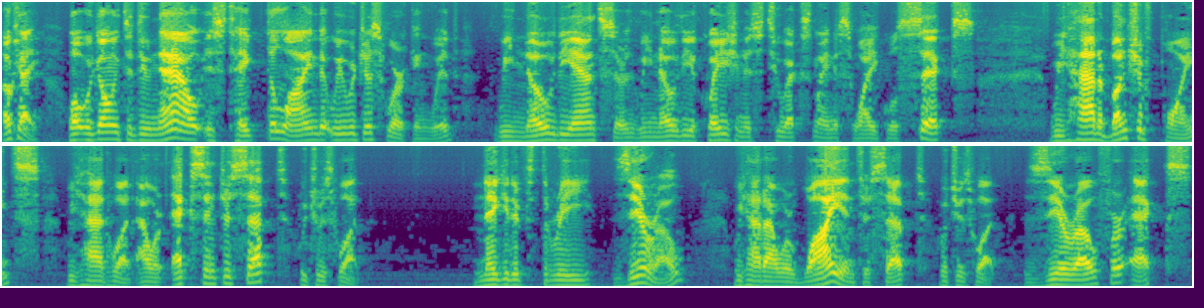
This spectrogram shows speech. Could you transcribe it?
Okay, what we're going to do now is take the line that we were just working with. We know the answer. We know the equation is 2x minus y equals 6. We had a bunch of points. We had what? Our x-intercept, which was what? Negative 3, 0. We had our y-intercept, which is what? 0 for x,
